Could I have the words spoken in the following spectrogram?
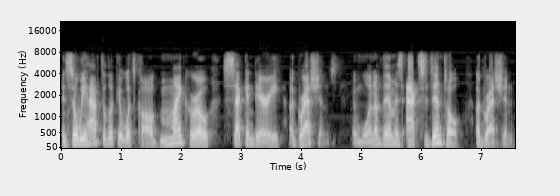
And so we have to look at what's called micro secondary aggressions. And one of them is accidental aggression.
